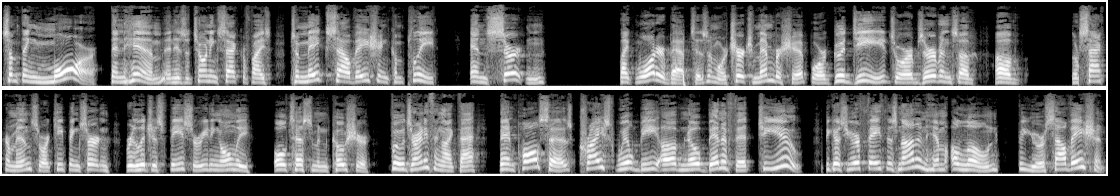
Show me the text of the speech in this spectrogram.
something more than Him and His atoning sacrifice to make salvation complete and certain, like water baptism or church membership or good deeds or observance of, of the sacraments or keeping certain religious feasts or eating only Old Testament kosher foods or anything like that, then Paul says Christ will be of no benefit to you because your faith is not in him alone for your salvation.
